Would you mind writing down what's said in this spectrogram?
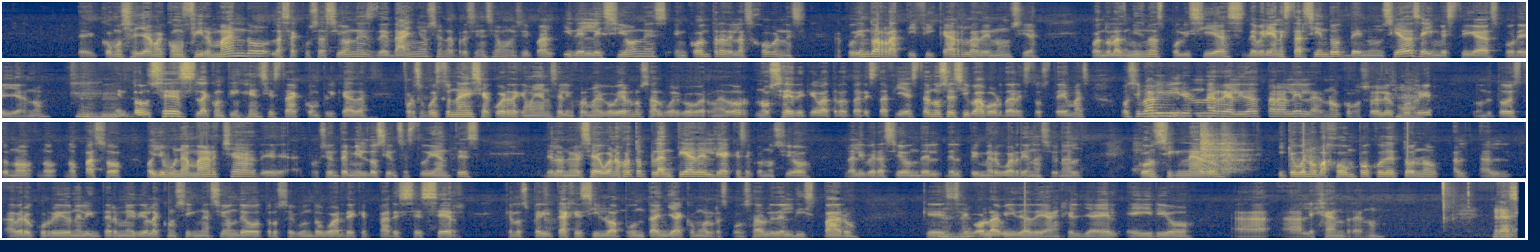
¿cómo se llama?, confirmando las acusaciones de daños en la presidencia municipal y de lesiones en contra de las jóvenes, acudiendo a ratificar la denuncia cuando las mismas policías deberían estar siendo denunciadas e investigadas por ella, ¿no? Entonces, la contingencia está complicada. Por supuesto, nadie se acuerda que mañana es el informe del gobierno, salvo el gobernador. No sé de qué va a tratar esta fiesta, no sé si va a abordar estos temas o si va a vivir en una realidad paralela, ¿no? Como suele ocurrir, donde todo esto no, no, no pasó. Hoy hubo una marcha de aproximadamente 1.200 estudiantes de la Universidad de Guanajuato, planteada el día que se conoció la liberación del, primer guardia nacional consignado y que bueno, bajó un poco de tono al, haber ocurrido en el intermedio la consignación de otro segundo guardia que parece ser que los peritajes sí lo apuntan ya como el responsable del disparo que cegó la vida de Ángel Yael e hirió a, a Alejandra, ¿no? Gracias.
